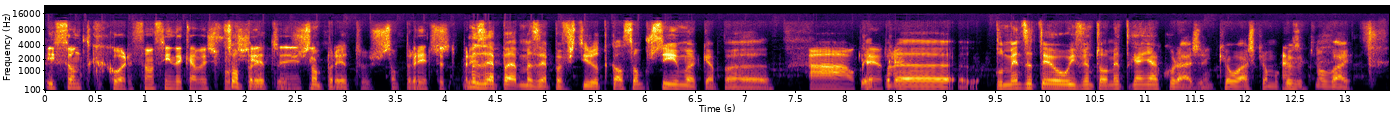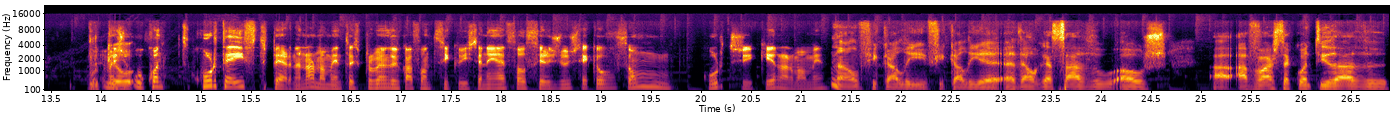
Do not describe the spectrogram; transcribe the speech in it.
E são de que cor? São assim daquelas São pretos, são pretos, são Preto, pretos. tudo preto. Mas é para mas é para vestir outro calção por cima, que é para Ah, ok, é ok. para pelo menos até eu eventualmente ganhar coragem, que eu acho que é uma coisa Ah. que não vai. Porque Mas eu, o quanto curto é isso de perna? Normalmente, o problema do calção de ciclista nem é só o ser justo, é que eles são curtos e que normalmente. não, fica ali, fica ali adelgaçado aos à, à vasta quantidade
